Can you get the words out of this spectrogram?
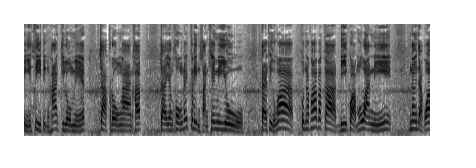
มี 4-5 กิโลเมตร จากโรงงานครับจะยังคงได้กลิ่นสารเคมีอยู่ แต่ถือว่าคุณภาพอากาศดีกว่าเมื่อวานนี้ เนื่องจากว่า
